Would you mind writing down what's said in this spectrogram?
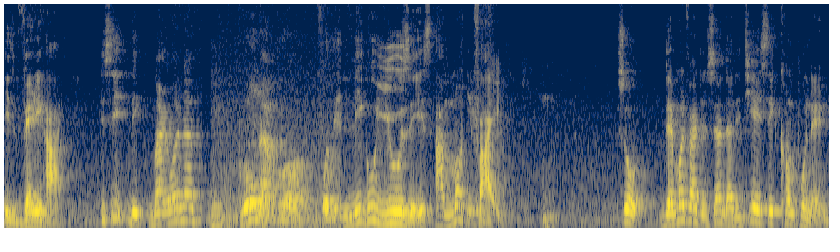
is very high. You see, the marijuana grown abroad for the legal uses are modified. So they're modified to the extent that the THC component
